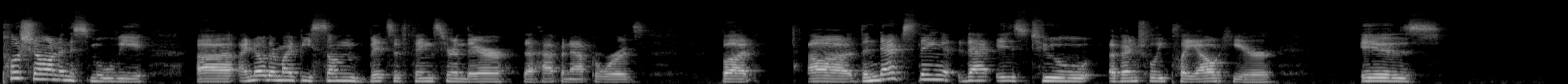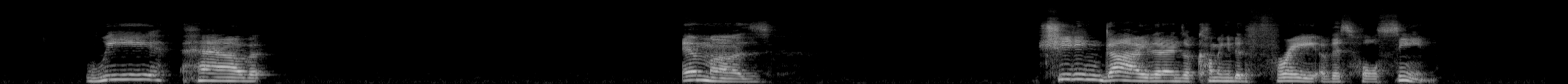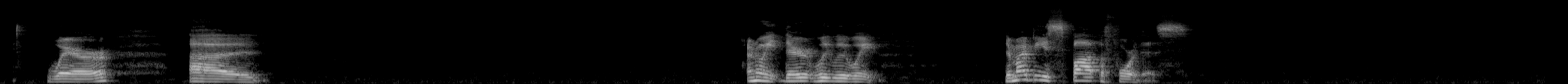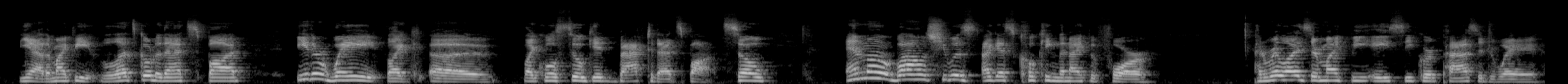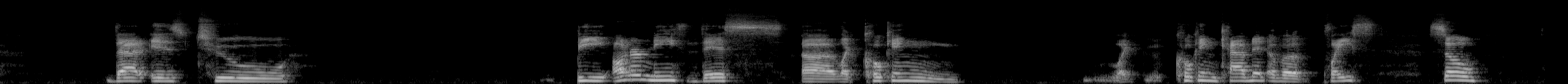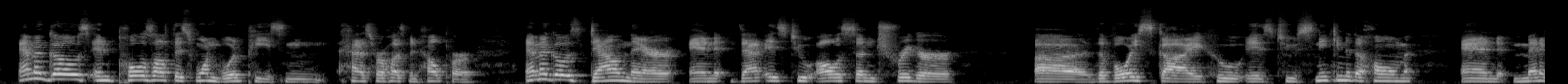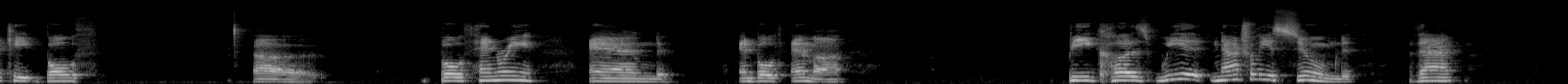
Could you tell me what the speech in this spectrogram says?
push on in this movie. Uh, I know there might be some bits of things here and there that happen afterwards, but uh, the next thing that is to eventually play out here is we have Emma's cheating guy that ends up coming into the fray of this whole scene where uh, Oh no, wait. There. Wait, wait, wait. There might be a spot before this. Yeah, there might be. Let's go to that spot. Either way, like, uh, like we'll still get back to that spot. So, Emma, while she was, I guess, cooking the night before, had realized there might be a secret passageway that is to be underneath this uh, like cooking like cooking cabinet of a place. So Emma goes and pulls off this one wood piece and has her husband help her. Emma goes down there, and that is to all of a sudden trigger uh, the voice guy who is to sneak into the home and medicate both uh, both Henry and and both Emma because we naturally assumed that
